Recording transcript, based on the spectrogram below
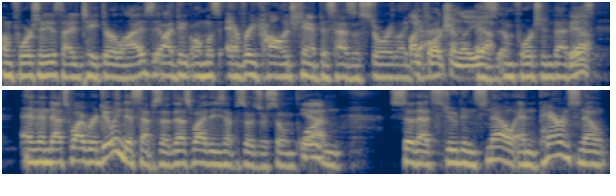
unfortunately decided to take their lives. I think almost every college campus has a story like unfortunately, that. Unfortunately, yeah. As unfortunate that yeah. is. And then that's why we're doing this episode. That's why these episodes are so important yeah. so that students know and parents know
